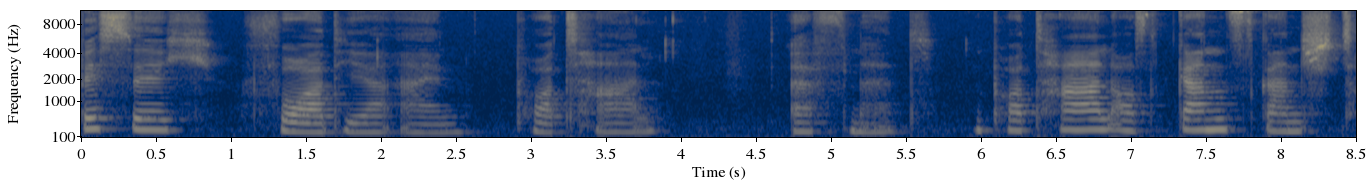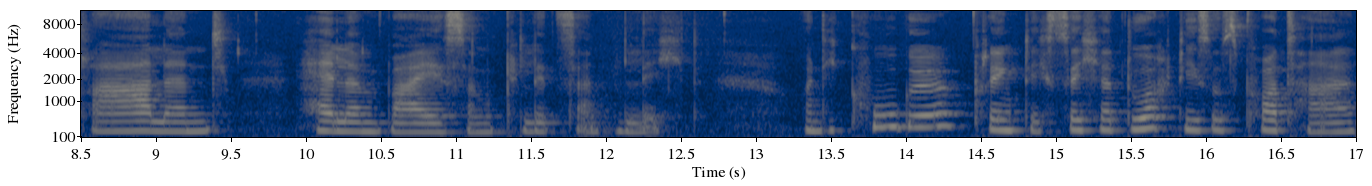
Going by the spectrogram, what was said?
bis sich vor dir ein Portal öffnet. Ein Portal aus ganz, ganz strahlend hellem, weißem, glitzerndem Licht. Und die Kugel bringt dich sicher durch dieses Portal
